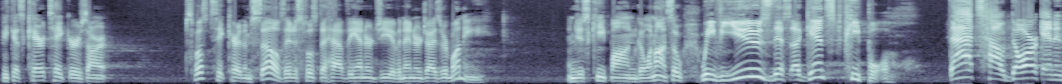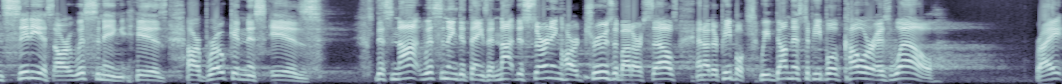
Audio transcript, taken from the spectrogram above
because caretakers aren't supposed to take care of themselves. They're just supposed to have the energy of an Energizer bunny and just keep on going on. So we've used this against people. That's how dark and insidious our listening is, our brokenness is. This not listening to things and not discerning hard truths about ourselves and other people. We've done this to people of color as well. Right?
